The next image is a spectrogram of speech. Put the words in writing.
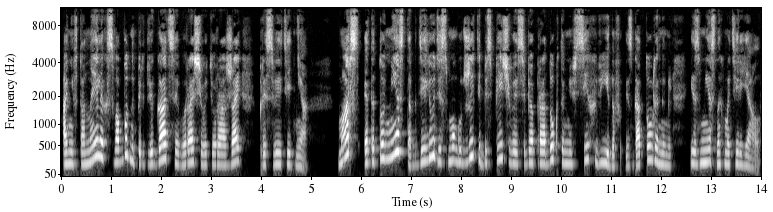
а не в тоннелях, свободно передвигаться и выращивать урожай при свете дня. Марс – это то место, где люди смогут жить, обеспечивая себя продуктами всех видов, изготовленными из местных материалов.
